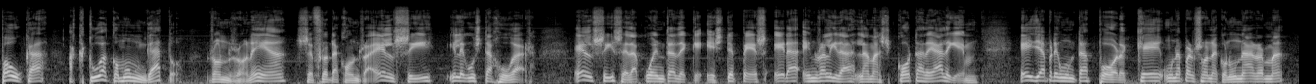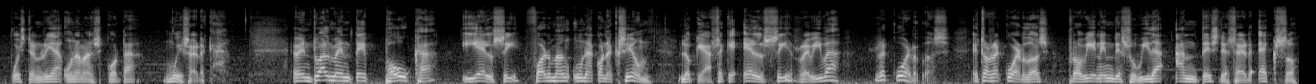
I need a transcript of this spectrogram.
Pouka actúa como un gato, ronronea, se frota contra Elsie y le gusta jugar. Elsie se da cuenta de que este pez era en realidad la mascota de alguien. Ella pregunta por qué una persona con un arma pues tendría una mascota muy cerca. Eventualmente, Pouka y Elsie forman una conexión, lo que hace que Elsie reviva recuerdos. Estos recuerdos provienen de su vida antes de ser Exo,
